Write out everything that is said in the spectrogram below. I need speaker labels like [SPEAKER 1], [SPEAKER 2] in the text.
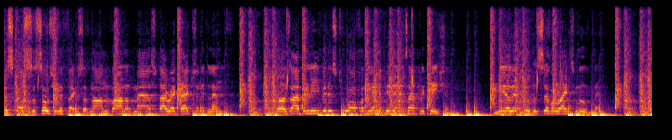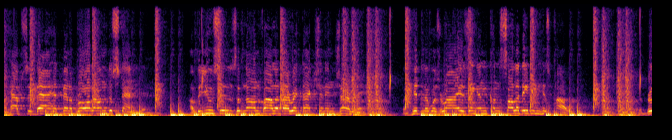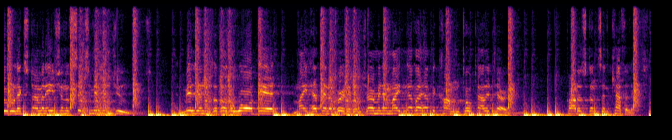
[SPEAKER 1] discussed the social effects of nonviolent mass direct action at length because I believe it is too often limited in its application merely to the civil rights movement. Perhaps if there had been a broader understanding of the uses of nonviolent direct action in Germany when Hitler was rising and consolidating his power, the brutal extermination of six million Jews millions of other war dead might have been averted and Germany might never have become totalitarian. Protestants and Catholics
